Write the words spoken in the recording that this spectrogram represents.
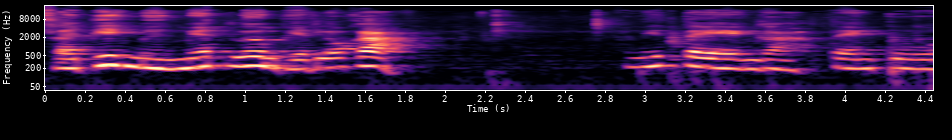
ใส่พริกหนึ่งเม็ดเริ่มเผ็ดแล้วค่ะ อันนี้แตงค่ะ แตงกลัว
